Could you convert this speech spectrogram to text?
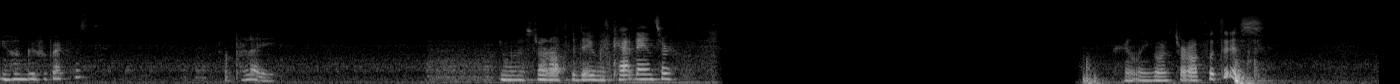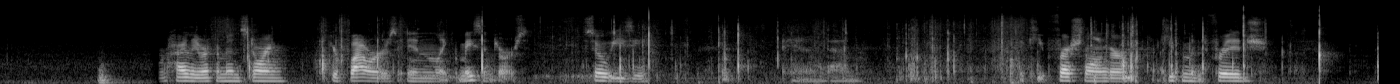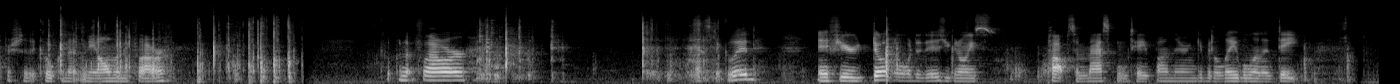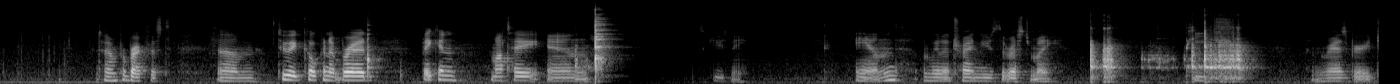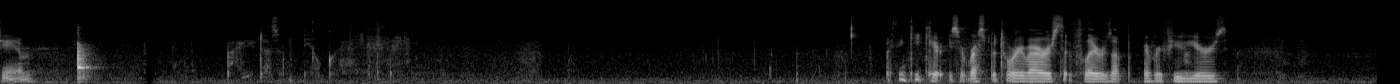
You hungry for breakfast? Or play? You want to start off the day with cat dancer? Apparently you want to start off with this. I highly recommend storing your flours in like mason jars. So easy. And um, they keep fresh longer. I keep them in the fridge, especially the coconut and the almond flour. Coconut flour, plastic lid. And if you don't know what it is, you can always pop some masking tape on there and give it a label and a date. Time for breakfast. Um, two egg coconut bread, bacon, mate, and excuse me. And I'm gonna try and use the rest of my peach and raspberry jam. Bayou doesn't feel good. I think he carries a respiratory virus that flares up every few years.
